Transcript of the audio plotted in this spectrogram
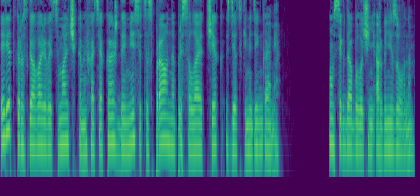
и редко разговаривает с мальчиками, хотя каждый месяц исправно присылает чек с детскими деньгами. Он всегда был очень организованным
